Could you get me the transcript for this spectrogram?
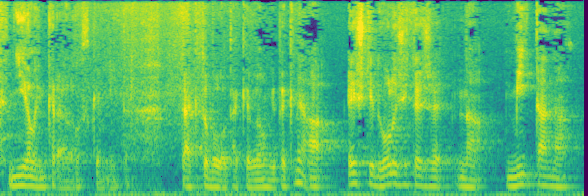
nie len kráľovské mýta. Tak to bolo také veľmi pekné. A ešte dôležité, že na mýta na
